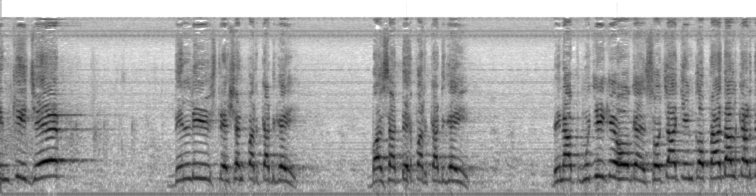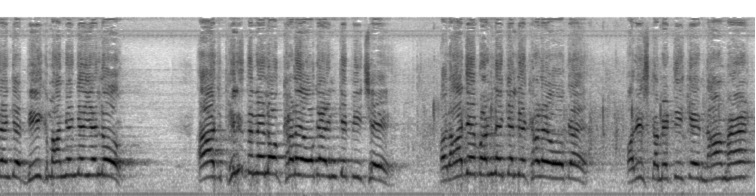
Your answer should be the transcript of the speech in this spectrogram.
इनकी जेब दिल्ली स्टेशन पर कट गई, बस अड्डे पर कट गई। बिना पूंजी के हो गए। सोचा कि इनको पैदल कर देंगे, भीख मांगेंगे ये लोग। आज फिर इतने लोग खड़े हो गए इनके पीछे और आगे बढ़ने के लिए खड़े हो गए। और इस कमेटी के नाम है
